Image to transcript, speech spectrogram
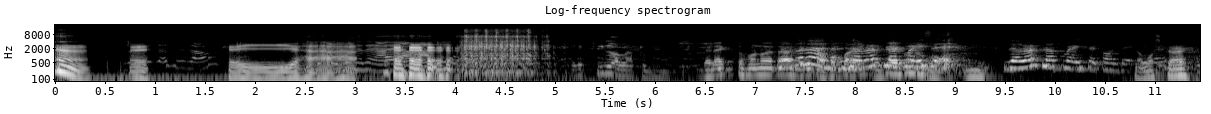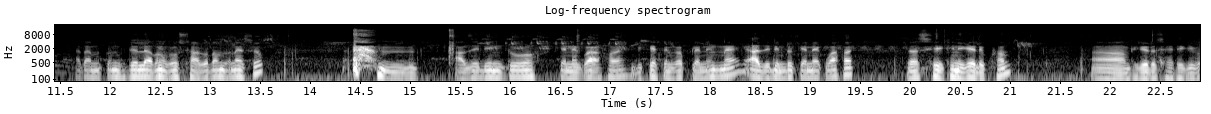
নমস্কাৰ এটা নতুন ভিডিঅ'লৈ আপোনালোকক স্বাগতম জনাইছোঁ। আজিৰ দিনটো কেনেকুৱা হয় বিশেষ তেনেকুৱা প্লেনিং নাই। আজিৰ দিনটো কেনেকুৱা হয় জাষ্ট সেইখিনিকে দেখুৱাম। ভিডিঅ'টো চাই থাকিব।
